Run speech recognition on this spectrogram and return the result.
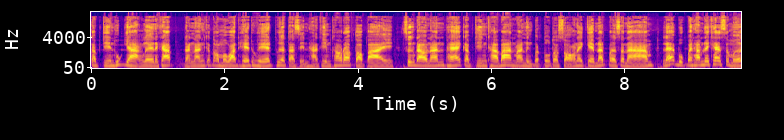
กับจีนทุกอย่างเลยนะครับ ดังนั้นก็ต้องมาวัดเฮดทูเฮดเพื่อตัดสินหาทีมเข้ารอบต่อไป ซึ่งเรานั้นแพ้กับจีนคาบ้านมา 1 ประตูต่อ 2 ในเกมนัดเปิดสนาม และบุกไปทำได้แค่เสมอ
